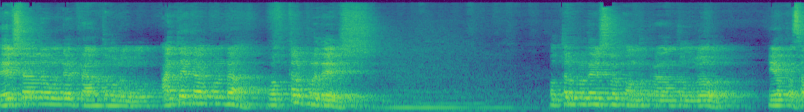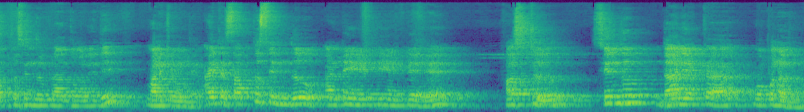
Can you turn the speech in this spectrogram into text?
దేశాల్లో ఉండే ప్రాంతంలోను అంతేకాకుండా ఉత్తరప్రదేశ్. ఉత్తరప్రదేశ్లో కొంత ప్రాంతంలో ఈ యొక్క సప్త సింధు ప్రాంతం అనేది మనకి ఉంది. అయితే సప్త సింధు అంటే ఏంటి అంటే ఫస్ట్ సింధు దాని యొక్క ఉపనదులు.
